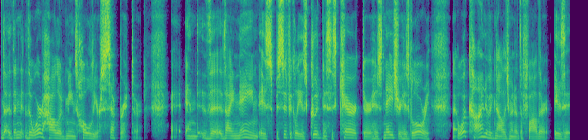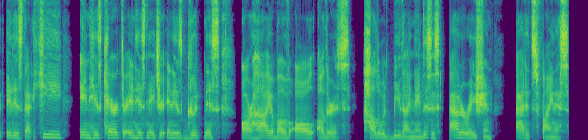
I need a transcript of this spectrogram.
The, the, the, word hallowed means holy or separate, or, and the, thy name is specifically his goodness, his character, his nature, his glory. Uh, what kind of acknowledgement of the Father is it? It is that he, in his character, in his nature, in his goodness, are high above all others. Hallowed be thy name. This is adoration at its finest.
